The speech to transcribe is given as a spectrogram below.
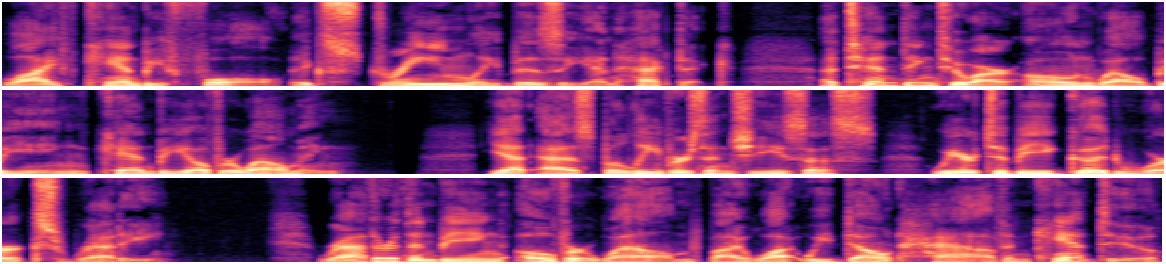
Life can be full, extremely busy, and hectic. Attending to our own well being can be overwhelming. Yet, as believers in Jesus, we're to be good works ready. Rather than being overwhelmed by what we don't have and can't do,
